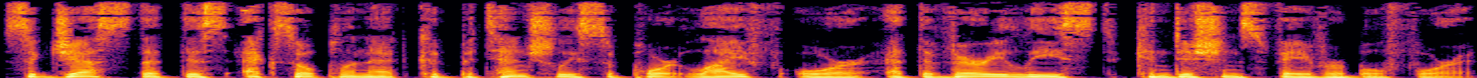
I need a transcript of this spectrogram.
suggests that this exoplanet could potentially support life or, at the very least, conditions favorable for it.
